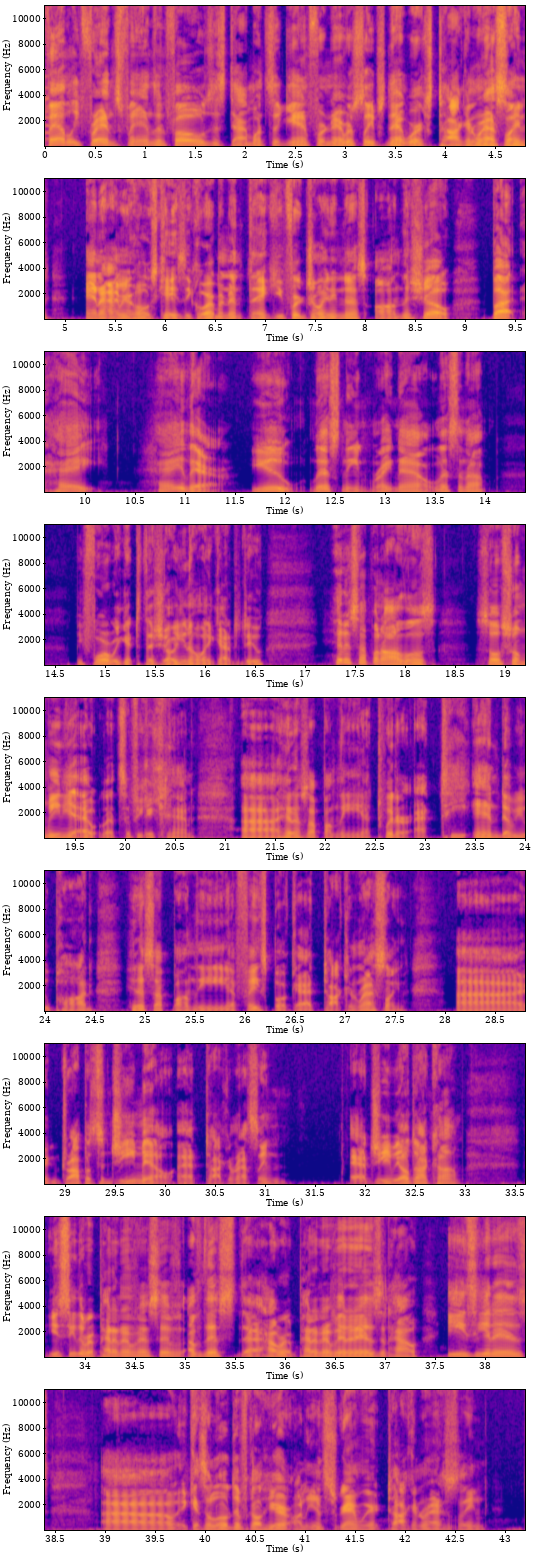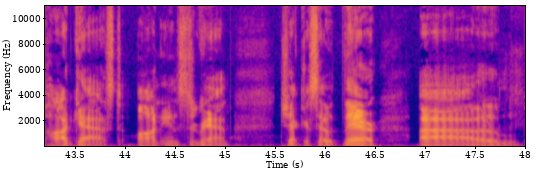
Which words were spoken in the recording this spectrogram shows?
Family, friends, fans, and foes. It's time once again for Never Sleeps Network's Talking Wrestling, and I'm your host, Casey Corbin, and thank you for joining us on the show. But hey, hey there, you listening right now, listen up. Before we get to the show, you know what you got to do. Hit us up on all those social media outlets if you can. Uh, hit us up on the uh, Twitter at TNWPod. Hit us up on the uh, Facebook at Talking Wrestling. Uh, drop us a Gmail at talkingwrestling at gmail.com. You see the repetitiveness of, this, the, how repetitive it is, and how easy it is. Uh, it gets a little difficult here on Instagram. We're at Talking Wrestling Podcast on Instagram. Check us out there. Um,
